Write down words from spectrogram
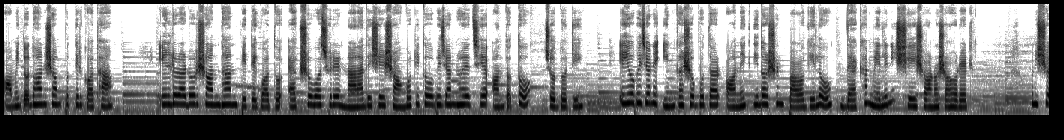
অমিত ধন সম্পত্তির কথা। এলডোরাডোর সন্ধান পেতে গত একশো বছরের নানা দেশের সংগঠিত অভিযান হয়েছে অন্তত চোদ্দটি। এই অভিযানে ইনকা সভ্যতার অনেক নিদর্শন পাওয়া গেলেও দেখা মেলেনি সেই স্বর্ণ শহরের। উনিশশো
